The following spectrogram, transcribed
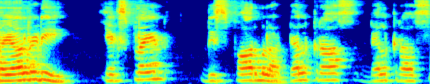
I already explained this formula del cross del cross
